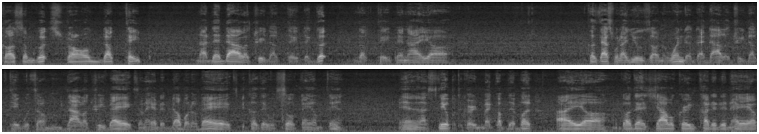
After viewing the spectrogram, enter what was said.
Got some good strong duct tape, not that Dollar Tree duct tape, the good duct tape, and I because that's what I used on the window, that Dollar Tree duct tape with some Dollar Tree bags, and I had to double the bags because they were so damn thin. And I still put the curtain back up there, but I uh, got that shower curtain, cut it in half,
